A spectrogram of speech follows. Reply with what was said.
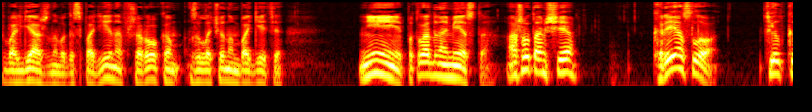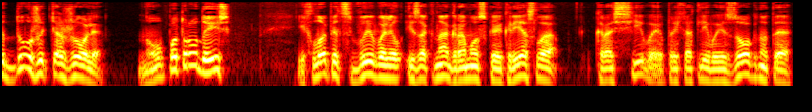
вальяжного господина в широком золоченом багете. «Не, поклади на место. А что там ще?» «Кресло. Тільки дуже тяжоле. Ну, потрудись». И хлопец вывалил из окна громоздкое кресло, красивое, прихотливо изогнутое,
